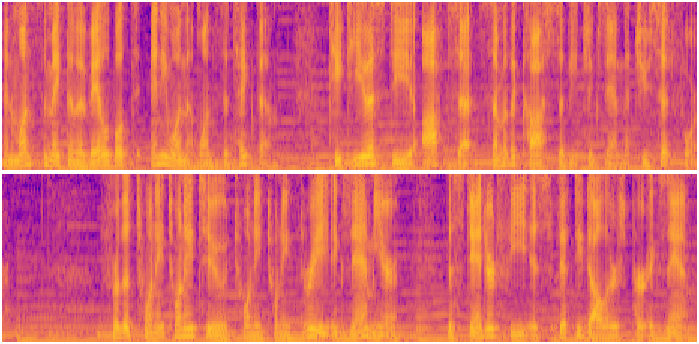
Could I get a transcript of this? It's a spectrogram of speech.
and wants to make them available to anyone that wants to take them, TTUSD offsets some of the cost of each exam that you sit for. For the 2022 2023 exam year, the standard fee is $50 per exam.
